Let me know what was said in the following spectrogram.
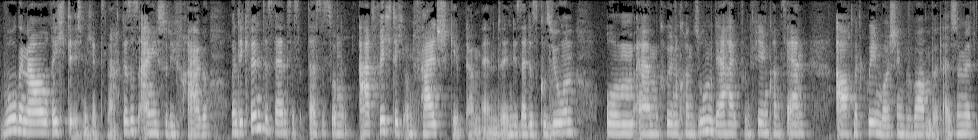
wo genau richte ich mich jetzt nach? Das ist eigentlich so die Frage. Und die Quintessenz ist, dass es so eine Art richtig und falsch gibt am Ende in dieser Diskussion um ähm, grünen Konsum, der halt von vielen Konzernen auch mit Greenwashing beworben wird, also mit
